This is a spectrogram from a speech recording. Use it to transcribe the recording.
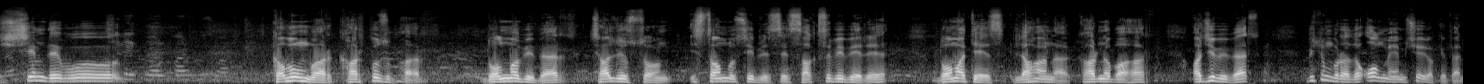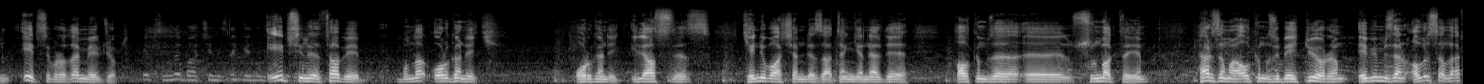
Şimdi bu kavun var, karpuz var, dolma biber, çalyoson, İstanbul sivrisi, saksı biberi, domates, lahana, karnabahar, acı biber. Bütün burada olmayan bir şey yok efendim. Hepsi burada mevcut. Hepsini de bahçenizde kendiniz. Hepsini de tabii bunlar organik. Organik, ilaçsız. Kendi bahçemde zaten genelde halkımıza e, sunmaktayım. Her zaman halkımızı bekliyorum. Evimizden alırsalar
